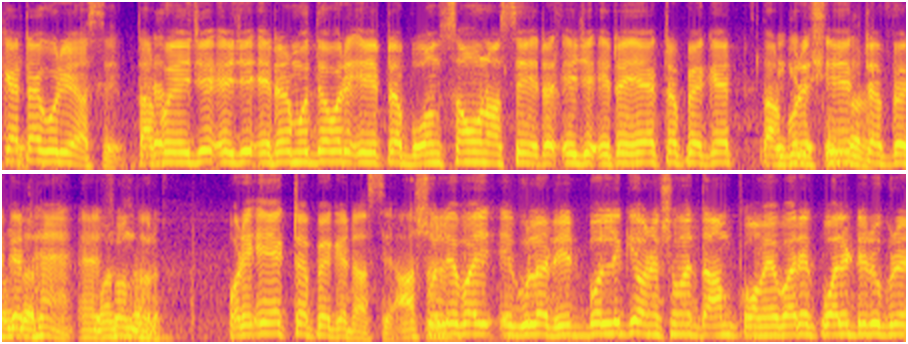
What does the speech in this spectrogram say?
ক্যাটাগরি আছে। তারপরে এই যে এই যে এটার মধ্যে আবার এটা বন সাউন্ড আছে এটা এই যে এটা একটা প্যাকেট তারপরে একটা প্যাকেট হ্যাঁ সুন্দর। পরে এই একটা প্যাকেট আছে। আসলে ভাই এগুলা রেট বললে কি অনেক সময় দাম কমে বাড়ে কোয়ালিটির উপরে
